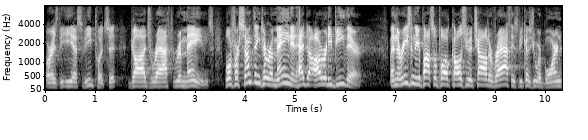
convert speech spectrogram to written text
Or as the ESV puts it, God's wrath remains. Well, for something to remain, it had to already be there. And the reason the Apostle Paul calls you a child of wrath is because you were born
